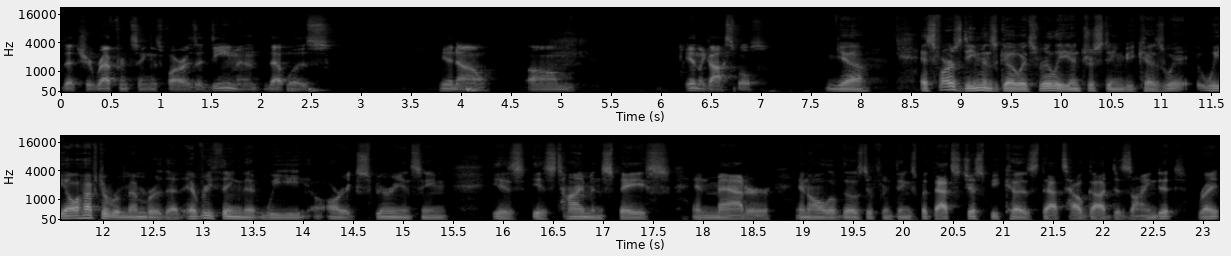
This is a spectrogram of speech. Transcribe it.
that, you're referencing as far as a demon that was, you know, um, in the Gospels. Yeah. As far as demons go, it's really interesting because we we all have to remember that everything that we are experiencing is is time and space and matter and all of those different things but that's just because that's how God designed it right?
